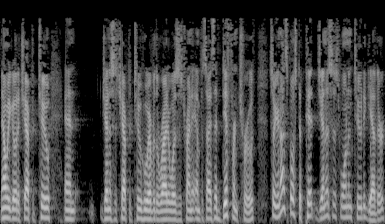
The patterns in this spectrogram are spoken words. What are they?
Now we go to chapter 2, and Genesis chapter 2, whoever the writer was is trying to emphasize a different truth. So you're not supposed to pit Genesis 1 and 2 together.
